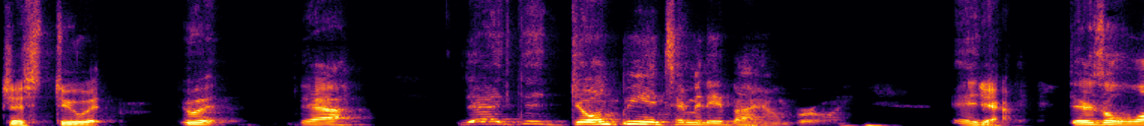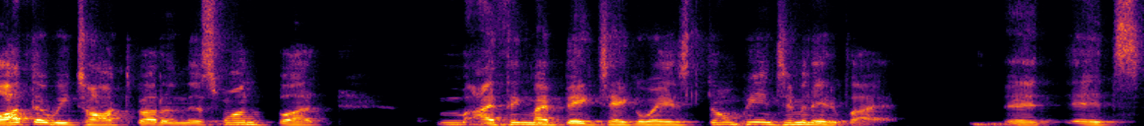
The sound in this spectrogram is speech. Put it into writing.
Just do it. Do it. Yeah. D- d- Don't be intimidated by home brewing. It, Yeah. There's a lot that we talked about in this one, but I think my big takeaway is don't be intimidated by it. It it's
